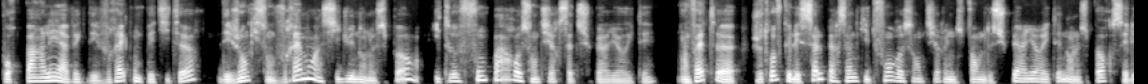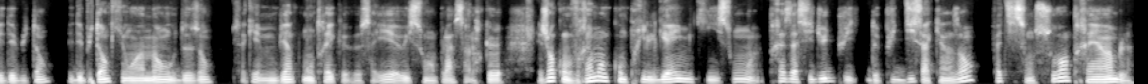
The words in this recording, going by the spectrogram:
pour parler avec des vrais compétiteurs, des gens qui sont vraiment assidus dans le sport, ils te font pas ressentir cette supériorité. En fait, euh, je trouve que les seules personnes qui te font ressentir une forme de supériorité dans le sport, c'est les débutants. Les débutants qui ont un an ou deux ans. C'est ça qui aime bien te montrer que ça y est, eux, ils sont en place. Alors que les gens qui ont vraiment compris le game, qui sont très assidus depuis, depuis 10 à 15 ans, en fait, ils sont souvent très humbles.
